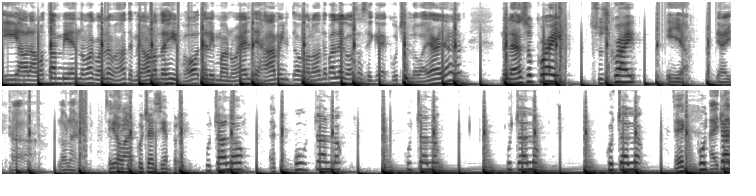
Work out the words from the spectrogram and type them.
Y hablamos también, no me acuerdo más, terminamos hablando de hip hop, de Manuel, de Hamilton, hablamos de un par de cosas, así que escúchenlo, vayan allá, le dan subscribe, subscribe y ya. Y ahí está la habladera. Sí, lo van a escuchar siempre. Escúchalo, escúchalo, escúchalo, escúchalo, escúchalo, Ahí está escúchalo,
